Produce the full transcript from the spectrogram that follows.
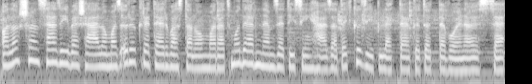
A lassan száz éves álom az örökre tervasztalon maradt modern nemzeti színházat egy középülettel kötötte volna össze.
